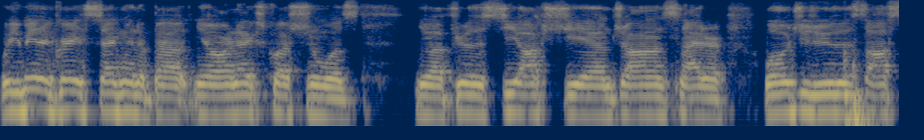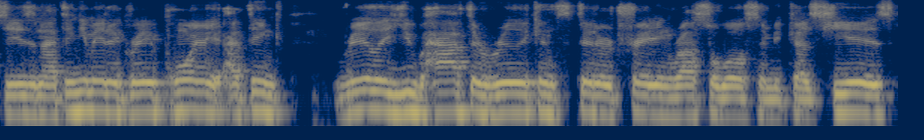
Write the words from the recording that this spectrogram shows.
Well, you made a great segment about, you know, our next question was, you know, if you're the Seahawks GM, John Schneider, what would you do this offseason? I think you made a great point. I think really you have to really consider trading Russell Wilson because he is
